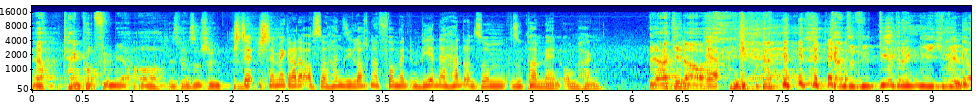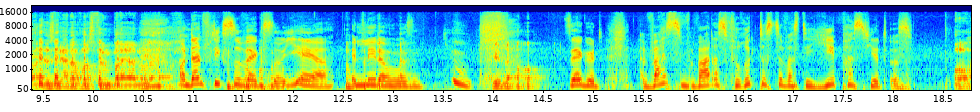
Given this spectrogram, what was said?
Ja, kein Kopfweh mehr. Oh, das wäre so schön. Ich stelle stell mir gerade auch so Hansi Lochner vor mit einem Bier in der Hand und so einem Superman-Umhang. Ja, genau. Ja. Ich kann so viel Bier trinken, wie ich will. Aber das wäre doch was für einen Bayern, oder? Und dann fliegst du weg, so, yeah, in Lederhosen. Juhu. Genau. Sehr gut. Was war das Verrückteste, was dir je passiert ist? Oh,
